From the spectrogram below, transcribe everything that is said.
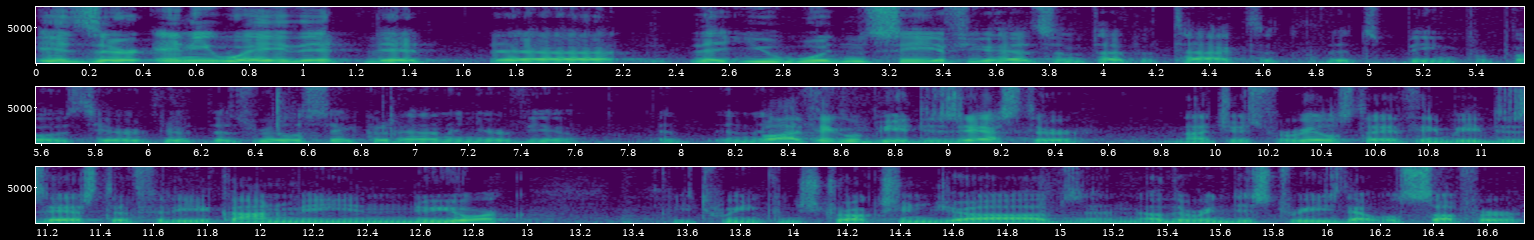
Is there any way that that uh, that you wouldn't see if you had some type of tax that, that's being proposed here? Do, does real estate go down in your view? In, in Well, I think it would be a disaster, not just for real estate. I think it would be a disaster for the economy in New York, between construction jobs and other industries that will suffer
